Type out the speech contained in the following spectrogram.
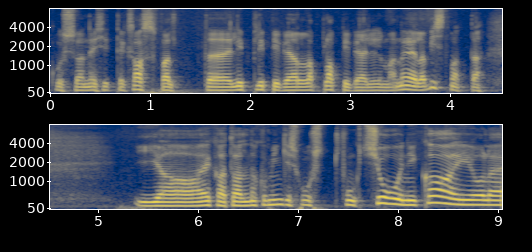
kus on esiteks asfalt äh, lipp lipi peal, lapp lapi peal ilma nõela pistmata. Ja ega tal nagu mingisugust funktsiooni ka ei ole,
